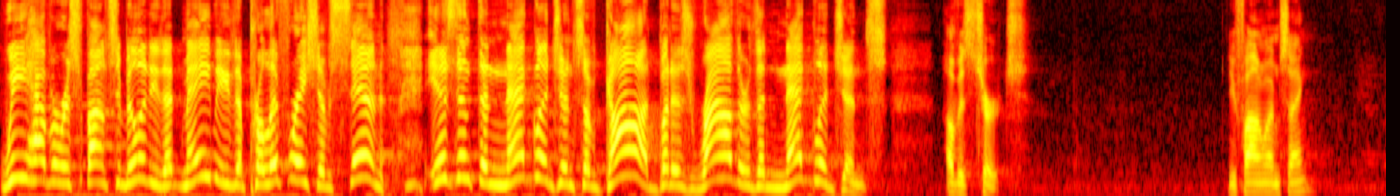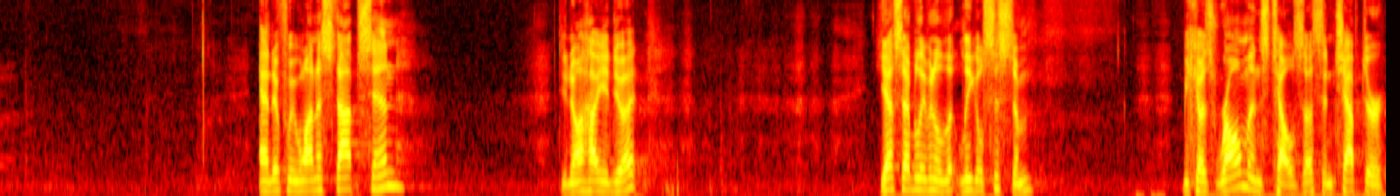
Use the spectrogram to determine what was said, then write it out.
we have a responsibility that maybe the proliferation of sin isn't the negligence of God, but is rather the negligence of his church. You follow what I'm saying? And if we want to stop sin, do you know how you do it? Yes, I believe in a legal system because Romans tells us in chapter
